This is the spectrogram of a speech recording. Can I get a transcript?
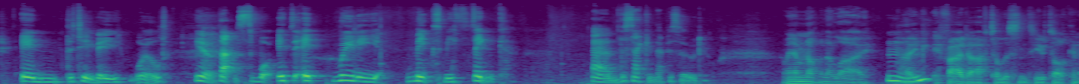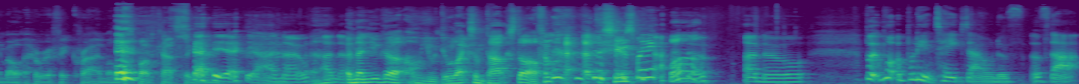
in the TV world. You know, that's what it it really makes me think. Um, the second episode. I mean, I'm not going to lie. Mm-hmm. Like, if I don't have to listen to you talking about a horrific crime on this podcast again, yeah, yeah, I know, I know. and then you go, "Oh, you do like some dark stuff." Uh, uh, Excuse me, I what? know, I know. But what a brilliant takedown of of that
